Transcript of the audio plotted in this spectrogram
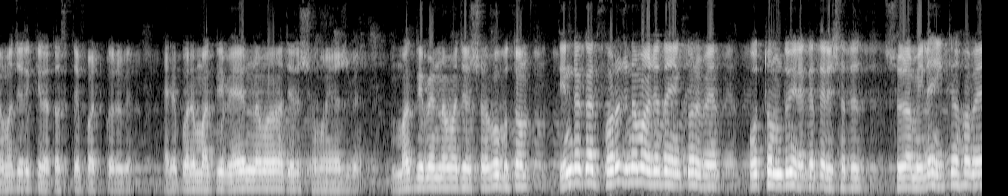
নামাজের কিরাত আসতে পাঠ করবে। এরপরে মাগরিবের নামাজের সময় আসবে। মাগরিবের নামাজের সর্বপ্রথম তিন রাকাত ফরজ নামাজ আদায় করবে। প্রথম দুই রাকাতের সাথে সুরা মিলাইতে হবে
